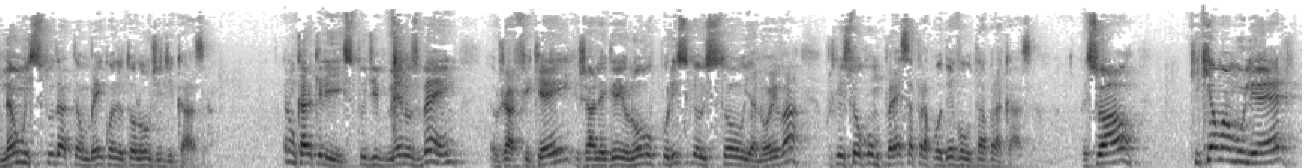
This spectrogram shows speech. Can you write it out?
não estuda tão bem quando eu estou longe de casa. Eu não quero que ele estude menos bem, eu já fiquei, já alegrei o novo, por isso que eu estou, e a noiva, porque eu estou com pressa para poder voltar para casa. Pessoal, o que, que é uma mulher?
